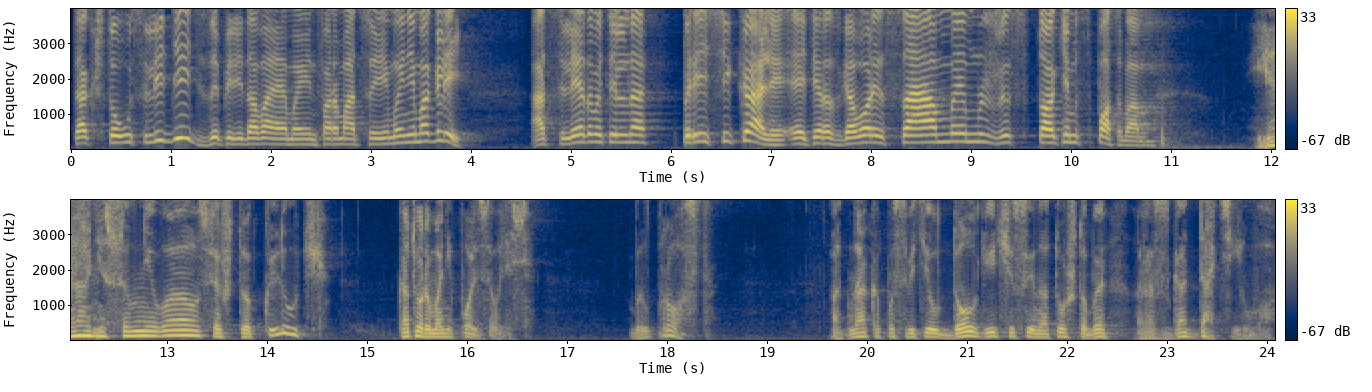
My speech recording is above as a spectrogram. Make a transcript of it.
так что уследить за передаваемой информацией мы не могли, а следовательно пресекали эти разговоры самым жестоким способом. Я не сомневался, что ключ, которым они пользовались, был прост. Однако посвятил долгие часы на то, чтобы разгадать его.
